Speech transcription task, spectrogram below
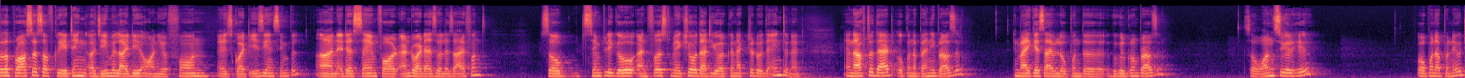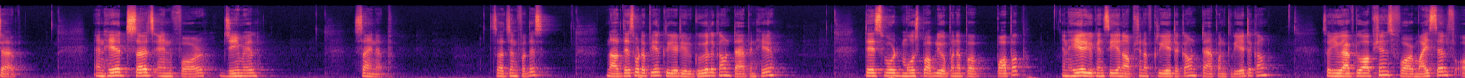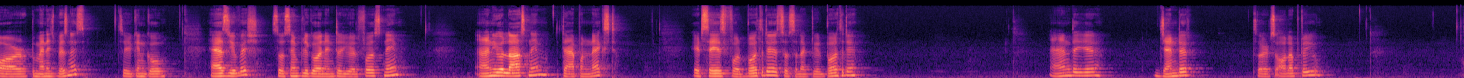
So the process of creating a Gmail ID on your phone is quite easy and simple and it is same for Android as well as iPhone. So simply go and first make sure that you are connected with the internet and after that open up any browser. In my case I will open the Google Chrome browser. So once you are here open up a new tab and here search in for Gmail sign up search in for this. Now this would appear create your google account tap in here. This would most probably open up a pop-up. And here you can see an option of create account. Tap on create account. So you have two options for myself or to manage business. So you can go as you wish. So simply go and enter your first name and your last name. Tap on next. It says for birthday. So select your birthday and the year gender so it's all up to you.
